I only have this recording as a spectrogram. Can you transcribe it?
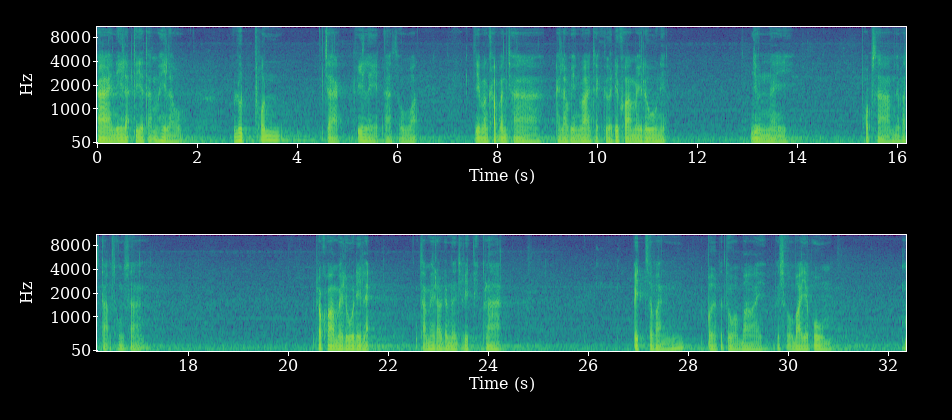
กายนี้แหละที่จะทำให้เราหลุดพ้นจากกิเลสอาสวะ ที่บังคับบัญชา ให้เราเวียนว่ายแต่เกิดด้วยความไม่รู้เนี่ย อยู่ในภพสามในวัฏฏะสงสาร เพราะความไม่รู้นี่แหละทำให้เราดำเนินชีวิตผิดพลาด ปิดสวรรค์เปิดประตูบาย ไปสู่บายภูมิ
